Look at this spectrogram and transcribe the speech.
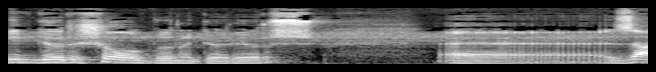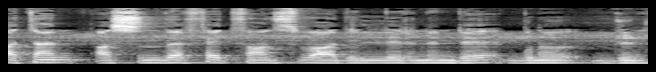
bir görüşü olduğunu görüyoruz. Zaten aslında Fed Funds vadelilerinin de bunu dün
